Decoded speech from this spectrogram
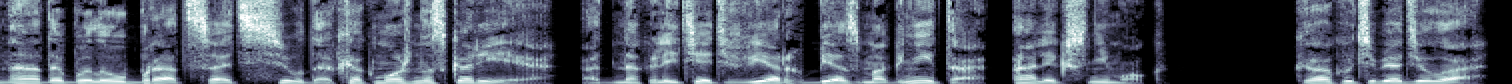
Надо было убраться отсюда как можно скорее, однако лететь вверх без магнита Алекс не мог. «Как у тебя дела?»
